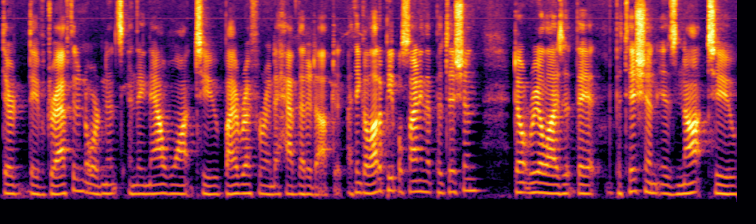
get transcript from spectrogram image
They're, they've drafted an ordinance and they now want to, by referenda, have that adopted. I think a lot of people signing that petition don't realize that the petition is not to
